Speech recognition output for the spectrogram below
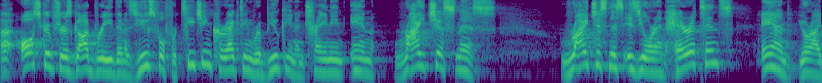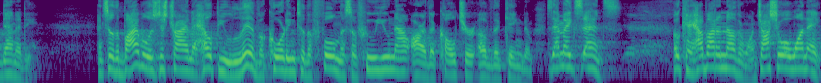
uh, All scripture is God breathed and is useful for teaching, correcting, rebuking, and training in righteousness. Righteousness is your inheritance and your identity. And so the Bible is just trying to help you live according to the fullness of who you now are, the culture of the kingdom. Does that make sense? Okay, how about another one? Joshua 1 8.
